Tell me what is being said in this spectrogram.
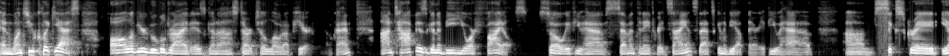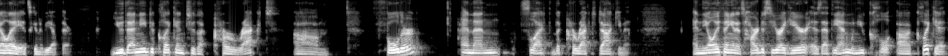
And once you click yes, all of your Google Drive is going to start to load up here. Okay. On top is going to be your files. So if you have seventh and eighth grade science, that's going to be up there. If you have um, sixth grade ELA, it's going to be up there. You then need to click into the correct um, folder and then select the correct document. And the only thing, and it's hard to see right here, is at the end when you cl uh, click it,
